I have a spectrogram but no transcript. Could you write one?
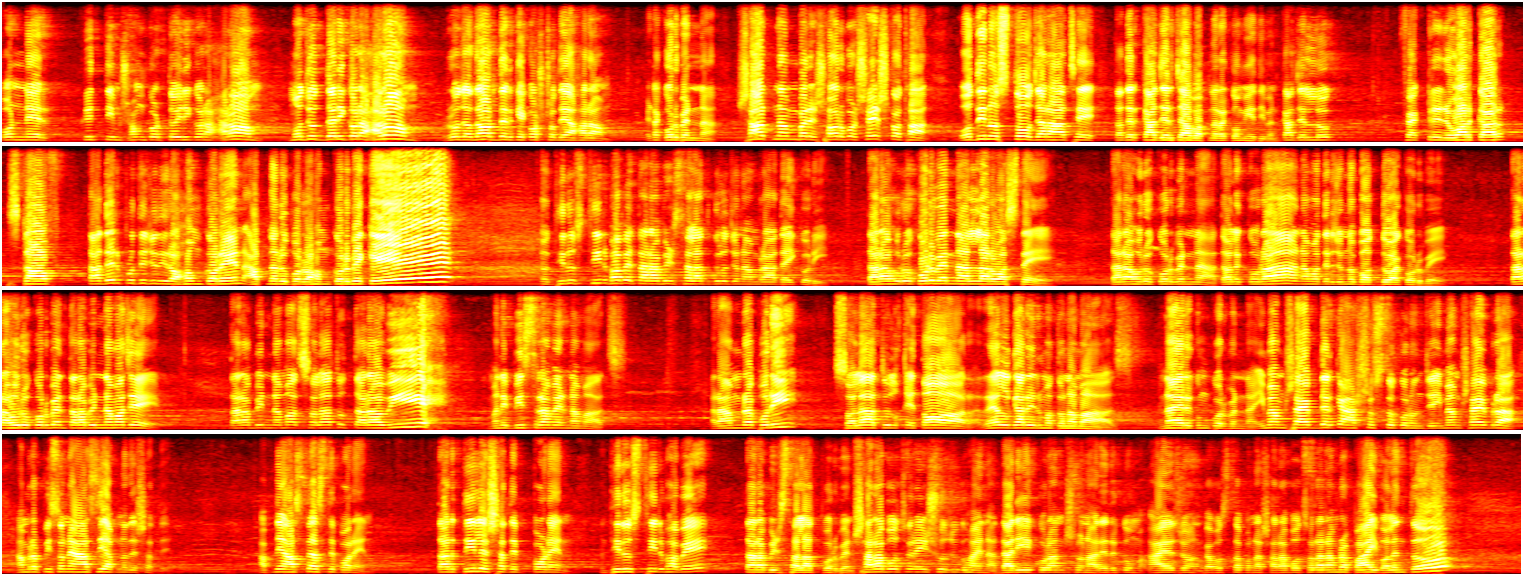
পণ্যের কৃত্রিম সংকট তৈরি করা হারাম মজুদদারি করা হারাম, রোজাদারদেরকে কষ্ট দেয়া হারাম। এটা করবেন না। সাত নম্বরে সর্বশেষ কথা, অধীনস্থ যারা আছে, তাদের কাজের চাপ আপনারা কমিয়ে দিবেন। কাজের লোক, ফ্যাক্টরির ওয়ার্কার, স্টাফ, তাদের প্রতি যদি রহম করেন, আপনার উপর রহম করবে কে? ধীরস্থির ভাবে তারাবির সালাদগুলো যেন আমরা আদায় করি। তাড়াহুড়ো করবেন না আল্লাহর ওয়াস্তে। তাড়াহুড়ো করবেন না। তাহলে কোরআন আমাদের জন্য বদদোয়া করবে। তাড়াহুড়ো করবেন তারাবির নামাজে। তারাবির নামাজ সলাতু তারাবিহ মানে বিশ্রামের নামাজ। আর আমরা পড়ি সলাতুল কেতর, রেলগাড়ির মতো নামাজ। না, এরকম করবেন না। ইমাম সাহেবদেরকে আশ্বস্ত করুন যে, ইমাম সাহেবরা, আমরা পিছনে আসি আপনাদের সাথে। আপনি আস্তে আস্তে পড়েন। তার তিলের সাথে পড়েন। ধীরস্থির ভাবে তারাবির সালাত পড়বেন। সারা বছর এই সুযোগ হয় না। দাঁড়িয়ে কোরআন শোনার এরকম আয়োজন, ব্যবস্থাপনা সারা বছর আর আমরা পাই, বলেন তো?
